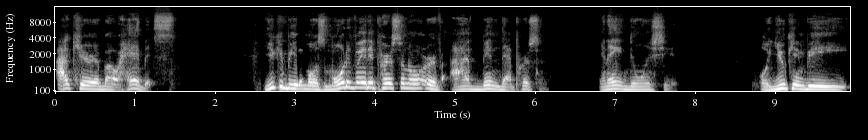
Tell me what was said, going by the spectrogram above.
I care about habits. You can be the most motivated person on earth. I've been that person and ain't doing shit. Or you can be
